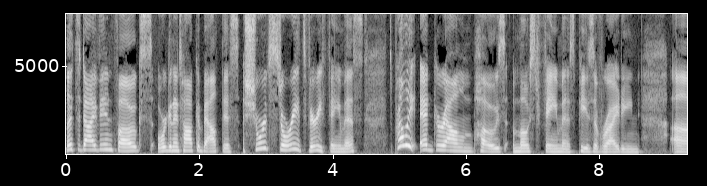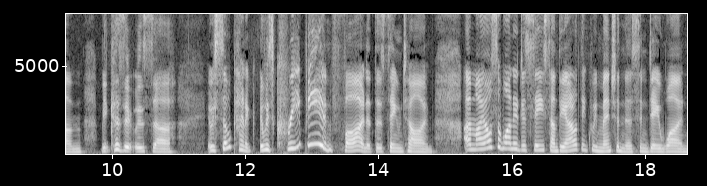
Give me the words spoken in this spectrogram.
Let's dive in, folks. We're going to talk about this short story. It's very famous. It's probably Edgar Allan Poe's most famous piece of writing um, because it was. Uh, it was so kind of it was creepy and fun at the same time. Um, I also wanted to say something. I don't think we mentioned this in day one.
